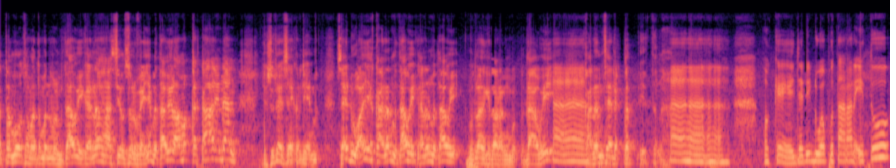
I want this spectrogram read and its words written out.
ketemu sama teman-teman Betawi karena hasil surveinya Betawi lama kekalan nih dan. Ya sudah saya kerjain. Saya dua aja kanan Betawi kanan Betawi. Kebetulan kita orang Betawi Ah. kanan saya deket gitu lah. Ah, Oke, jadi dua putaran itu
